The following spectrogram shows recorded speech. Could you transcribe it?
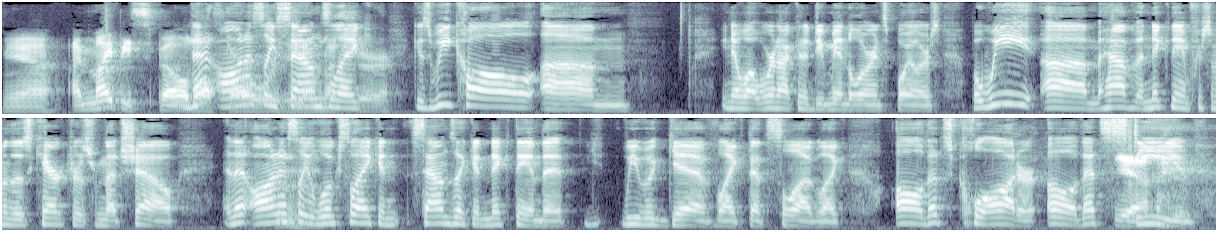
Yeah, I might be spelled. That honestly Wars-y, sounds like sure. because we call um, you know what? We're not going to do Mandalorian spoilers, but we um have a nickname for some of those characters from that show, and that honestly Hmm. looks like and sounds like a nickname that we would give like that slug, like oh that's Klaud or oh that's Yeah. Steve.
